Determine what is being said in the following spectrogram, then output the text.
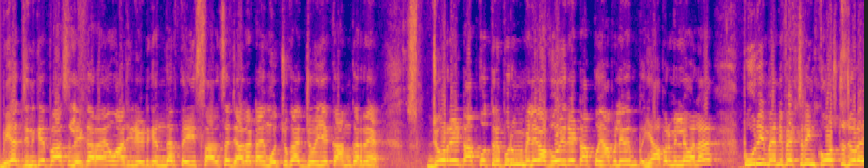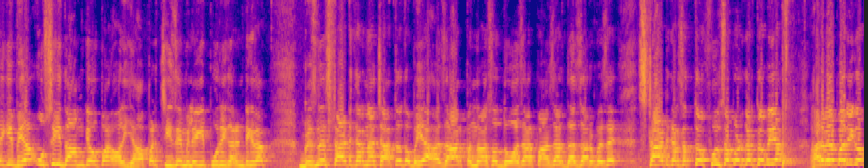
भैया जिनके पास लेकर आया हूँ आज की डेट के अंदर तेईस साल से ज़्यादा टाइम हो चुका है जो ये काम कर रहे हैं जो रेट आपको त्रिपुर में मिलेगा वही रेट आपको यहाँ पर यहाँ पर मिलने वाला है। पूरी मैन्युफैक्चरिंग कॉस्ट जो रहेगी भैया उसी दाम के ऊपर और यहाँ पर चीज़ें मिलेगी पूरी गारंटी के साथ। बिज़नेस स्टार्ट करना चाहते हो तो भैया हज़ार पंद्रह सौ दो हज़ार पाँच हज़ार दस हज़ार रुपए से स्टार्ट कर सकते हो फुल सपोर्ट करते हो भैया हर व्यापारी को।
